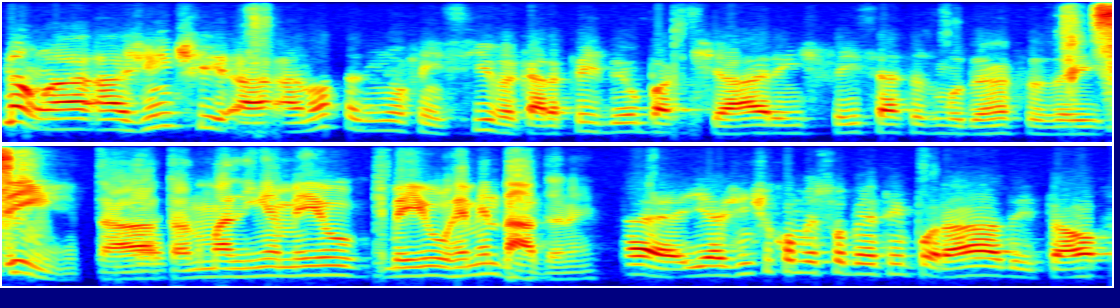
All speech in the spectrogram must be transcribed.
Não, a, a gente, a, a nossa linha ofensiva, cara, perdeu o Bakhtiari, a gente fez certas mudanças aí. Sim, tá, tá numa linha meio, meio remendada, né? É, e a gente começou bem a temporada e tal.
